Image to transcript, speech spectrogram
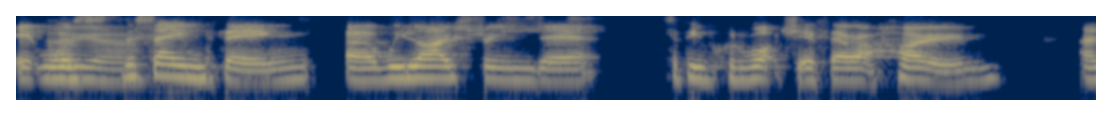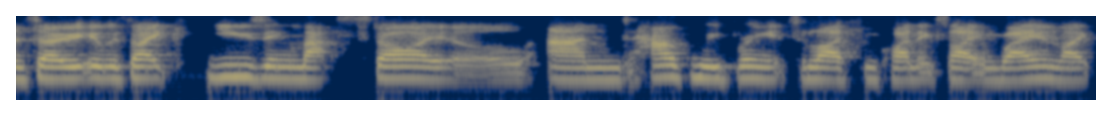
it Oh, was yeah. the same thing. Uh, we live streamed it so people could watch it if they're at home. And so it was like using that style and how can we bring it to life in quite an exciting way? And like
